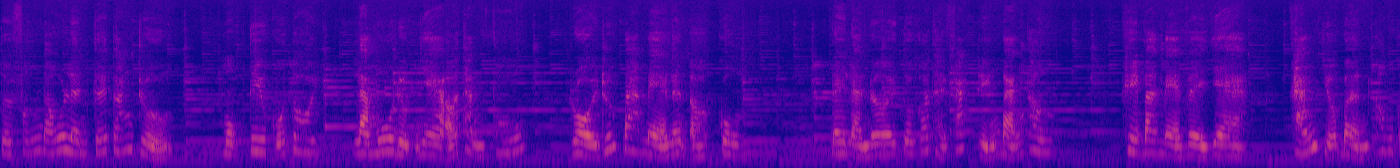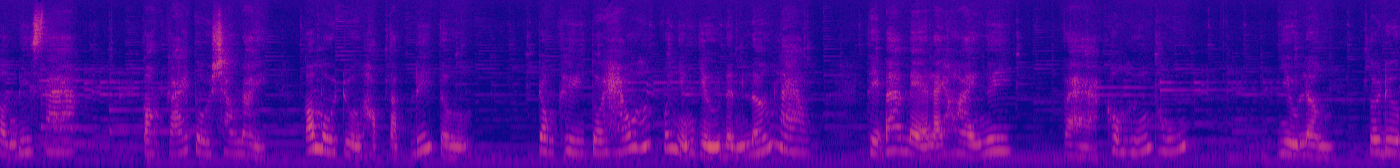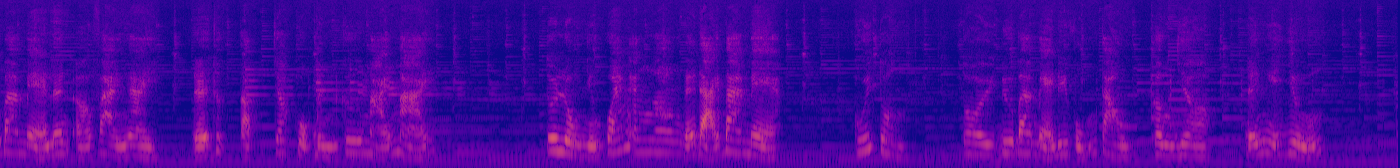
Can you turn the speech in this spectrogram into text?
tôi phấn đấu lên kế toán trưởng. Mục tiêu của tôi là mua được nhà ở thành phố, rồi rước ba mẹ lên ở cùng. Đây là nơi tôi có thể phát triển bản thân. Khi ba mẹ về già, khám chữa bệnh không cần đi xa. Con cái tôi sau này có môi trường học tập lý tưởng. Trong khi tôi háo hức với những dự định lớn lao, thì ba mẹ lại hoài nghi và không hứng thú. Nhiều lần, tôi đưa ba mẹ lên ở vài ngày để thực tập cho cuộc định cư mãi mãi. Tôi lùng những quán ăn ngon để đãi ba mẹ. Cuối tuần, tôi đưa ba mẹ đi vũng tàu, cần giờ để nghỉ dưỡng.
